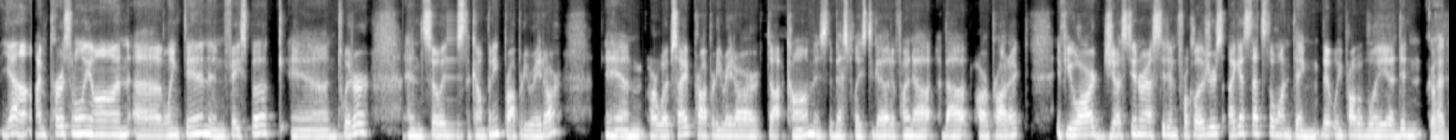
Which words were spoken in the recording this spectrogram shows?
Yeah, I'm personally on uh, LinkedIn and Facebook and Twitter. And so is the company, Property Radar. And our website, propertyradar.com, is the best place to go to find out about our product. If you are just interested in foreclosures, I guess that's the one thing that we probably uh, didn't go ahead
